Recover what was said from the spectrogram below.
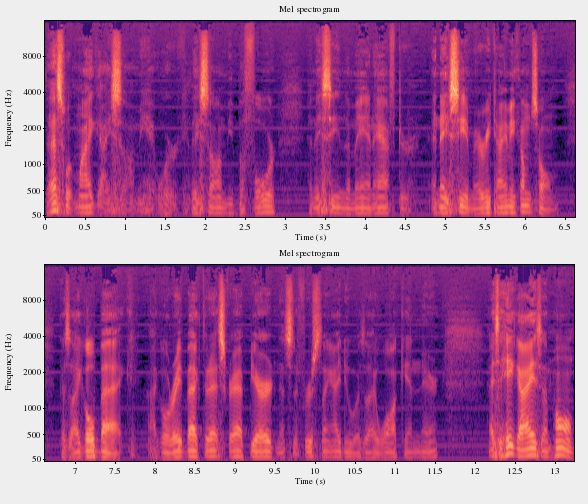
That's what my guys saw me at work. They saw me before, and they seen the man after. And they see him every time he comes home. Because I go back. I go right back to that scrap yard, and that's the first thing I do as I walk in there. I say, hey, guys, I'm home.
